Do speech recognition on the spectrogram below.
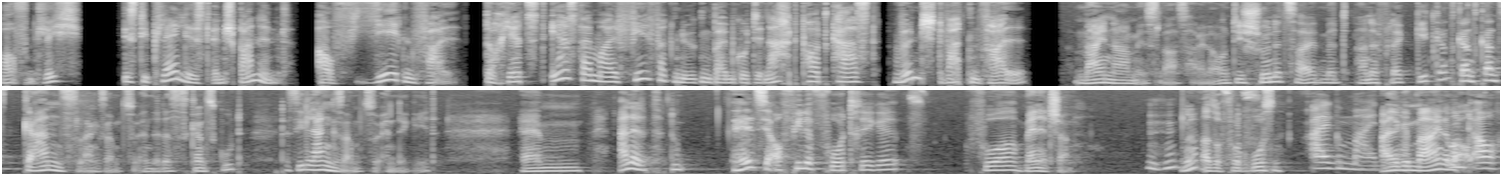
Hoffentlich. Ist die Playlist entspannend? Auf jeden Fall. Doch jetzt erst einmal viel Vergnügen beim Gute Nacht Podcast wünscht Vattenfall. Mein Name ist Lars Heider und die schöne Zeit mit Anne Fleck geht ganz, ganz, ganz, ganz langsam zu Ende. Das ist ganz gut, dass sie langsam zu Ende geht. Ähm, Anne, du hältst ja auch viele Vorträge vor Managern. Mhm. Ne? Also vor großen. Allgemein. Allgemein, ja. aber Und auch,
